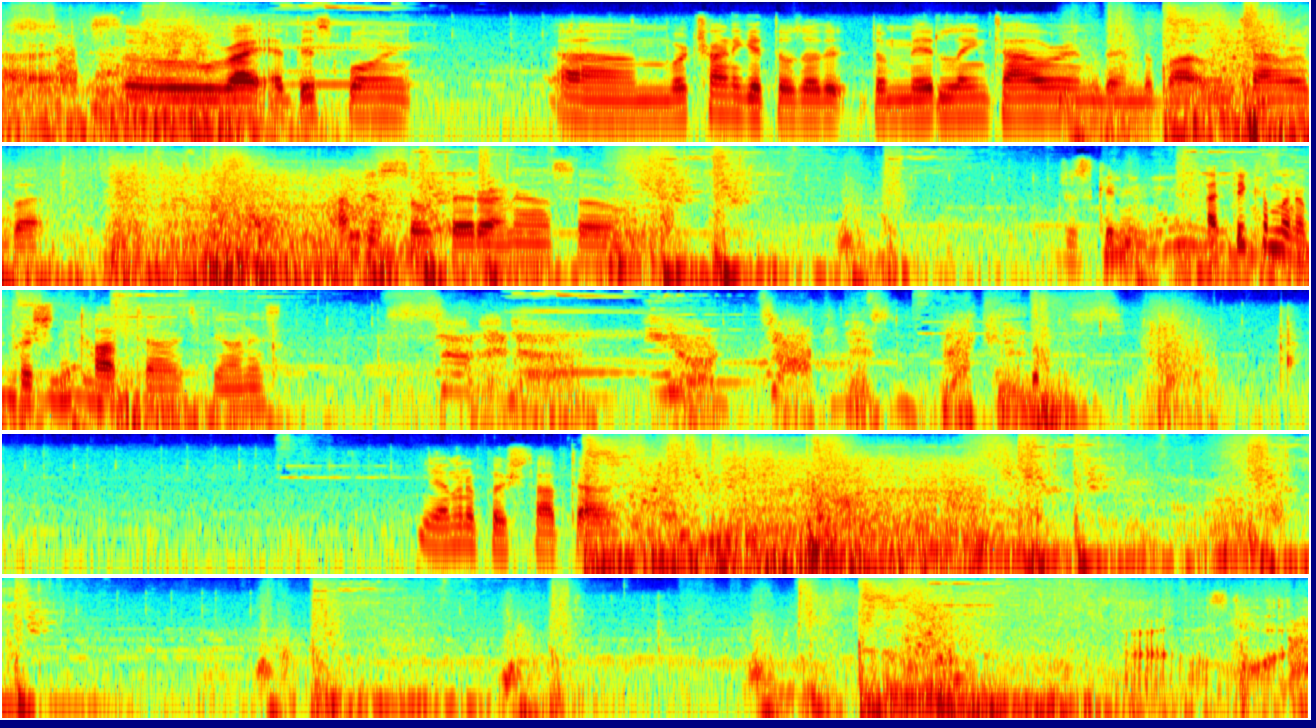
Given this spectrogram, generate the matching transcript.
Alright, so right at this point, um, we're trying to get those other the mid lane tower and then the bot lane tower, but I'm just so fed right now, so just kidding. I think I'm gonna push the top tower to be honest. Yeah, I'm gonna push top tower. Alright, let's do that.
